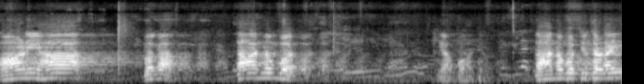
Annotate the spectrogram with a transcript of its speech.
आणि हा बघा दहा नंबर. क्या बात है. दहा नंबरची चढाई.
